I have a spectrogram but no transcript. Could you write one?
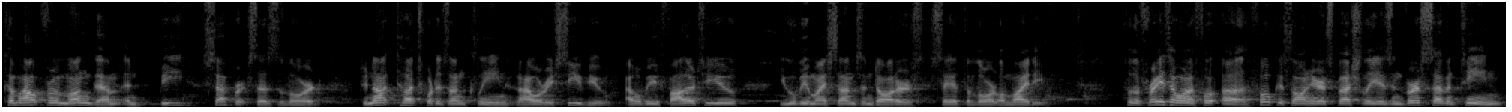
come out from among them and be separate, says the Lord. Do not touch what is unclean, and I will receive you. I will be father to you, you will be my sons and daughters, saith the Lord Almighty. So, the phrase I want to fo- uh, focus on here, especially, is in verse 17,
